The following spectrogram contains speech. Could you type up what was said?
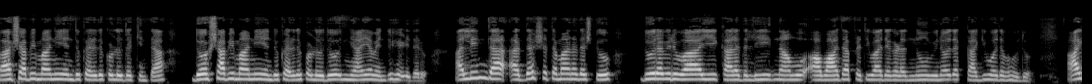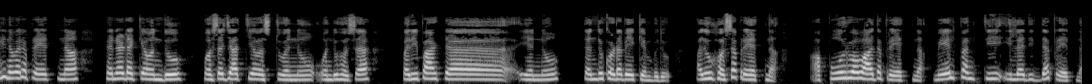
ಭಾಷಾಭಿಮಾನಿ ಎಂದು ಕರೆದುಕೊಳ್ಳುವುದಕ್ಕಿಂತ ದೋಷಾಭಿಮಾನಿ ಎಂದು ಕರೆದುಕೊಳ್ಳುವುದು ನ್ಯಾಯವೆಂದು ಹೇಳಿದರು. ಅಲ್ಲಿಂದ ಅರ್ಧ ಶತಮಾನದಷ್ಟು ದೂರವಿರುವ ಈ ಕಾಲದಲ್ಲಿ ನಾವು ಆ ವಾದ ಪ್ರತಿವಾದಗಳನ್ನು ವಿನೋದಕ್ಕಾಗಿ ಓದಬಹುದು. ಆಗಿನವರ ಪ್ರಯತ್ನ ಕನ್ನಡಕ್ಕೆ ಒಂದು ಹೊಸ ಜಾತಿಯ ವಸ್ತುವನ್ನು, ಒಂದು ಹೊಸ ಪರಿಪಾಠಯನ್ನು ತಂದುಕೊಡಬೇಕೆಂಬುದು. ಅದು ಹೊಸ ಪ್ರಯತ್ನ. ಅಪೂರ್ವವಾದ ಪ್ರಯತ್ನ, ಮೇಲ್ಪಂಕ್ತಿ ಇಲ್ಲದಿದ್ದ ಪ್ರಯತ್ನ.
